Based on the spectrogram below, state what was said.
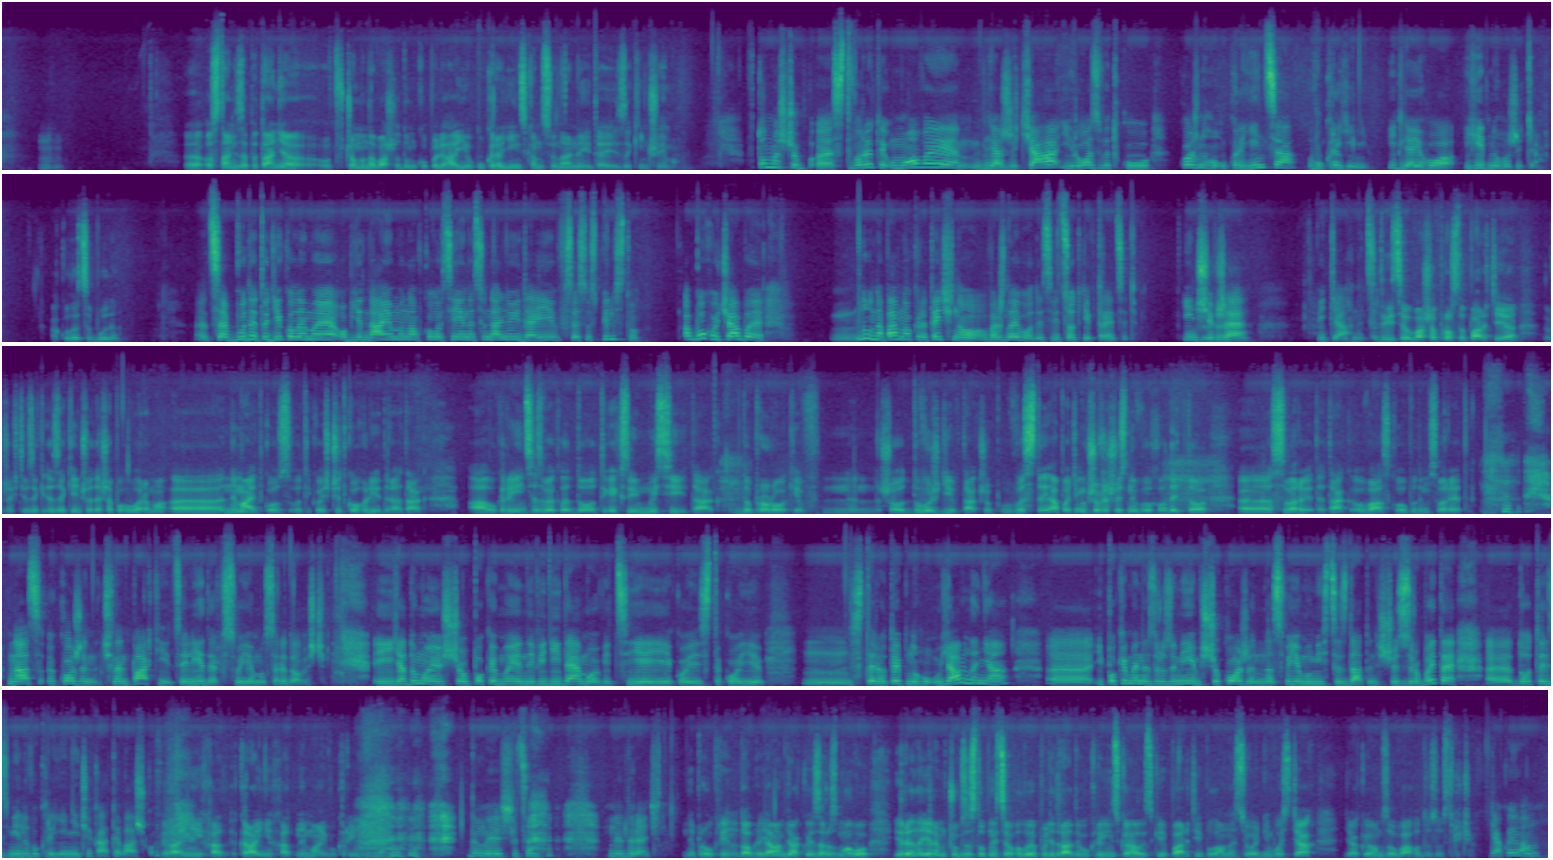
Е, Останнє запитання: От в чому, на вашу думку, полягає українська національна ідея? Закінчуємо. в тому, щоб е, створити умови для життя і розвитку кожного українця в Україні і для його гідного життя. А коли це буде? Це буде тоді, коли ми об'єднаємо навколо цієї національної ідеї все суспільство. Або хоча б, ну, напевно, критично важливо, десь відсотків 30. Інші Людей. вже підтягнуться. Дивіться, ваша просто партія, вже хотів закінчувати, ще поговоримо. Е, немає такого от якогось чіткого лідера, так? А українці звикли до таких своїх месій, так? До пророків, що до вождів, так, щоб вести, а потім, якщо вже щось не виходить, то е, сварити. Так? Вас кого будемо сварити? У нас кожен член партії це лідер в своєму середовищі. І я думаю, що поки ми не відійдемо від цієї якоїсь такої м, стереотипного уявлення, е, і поки ми не зрозуміємо, що кожен на своєму місці здатен щось зробити, е, доти змін в Україні чекати важко. Крайніх хат, крайніх хат немає в Україні. Так? Думаю, що це недоречно. Не про Україну. Добре, я вам дякую за розмову. Ірина Яремчук, заступниця голови політради Української галицької партії, була у нас сьогодні в гостях. Дякую вам за увагу. До зустрічі. Дякую вам.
